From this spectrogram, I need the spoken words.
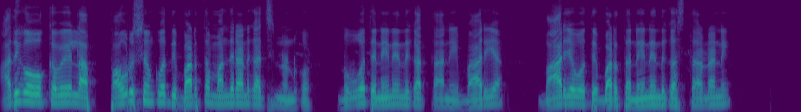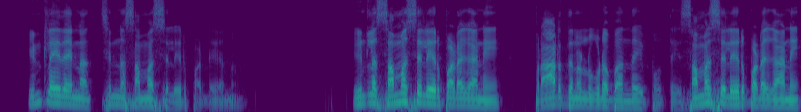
అదిగో ఒకవేళ పౌరుషం కొద్ది భర్త మందిరానికి వచ్చిందనుకో నువ్వు పోతే నేనెందుకు వస్తా అని భార్య భార్య పోతే భర్త నేనెందుకు వస్తాడని ఇంట్లో ఏదైనా చిన్న సమస్యలు ఏర్పడ్డాయను ఇంట్లో సమస్యలు ఏర్పడగానే ప్రార్థనలు కూడా బంద్ అయిపోతాయి. సమస్యలు ఏర్పడగానే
